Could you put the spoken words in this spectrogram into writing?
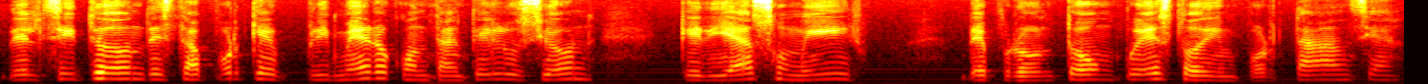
del sitio donde está, porque primero con tanta ilusión quería asumir de pronto un puesto de importancia,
